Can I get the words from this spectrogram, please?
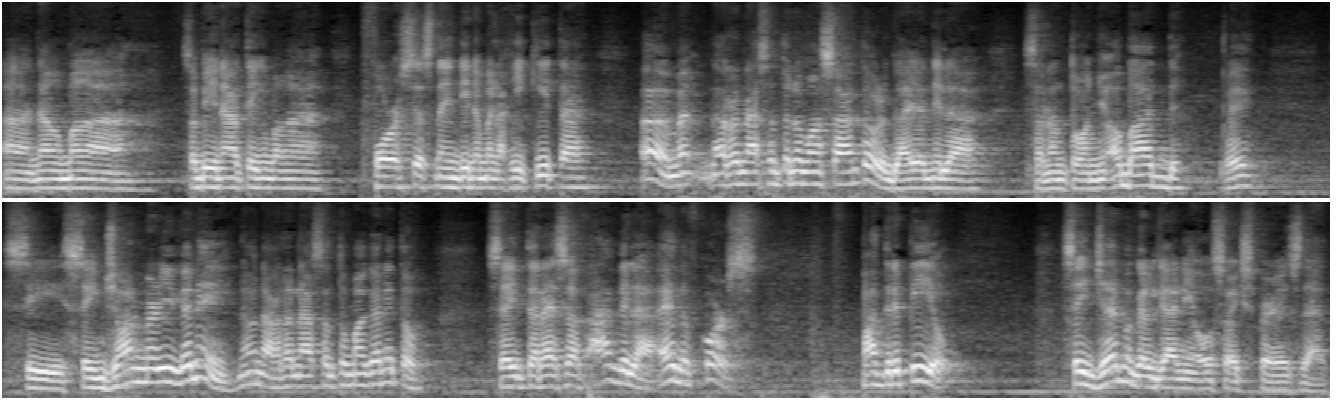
ah, ng mga, sabihin natin mga forces na hindi naman nakikita. Ah, naranasan to ng mga santo, gaya nila San Antonio Abad, okay? Si St. John Marie Vianney, no? Naranasan to mga ganito. St. Teresa of Avila, and of course, Padre Pio. St. Gemma Galgani also experienced that.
